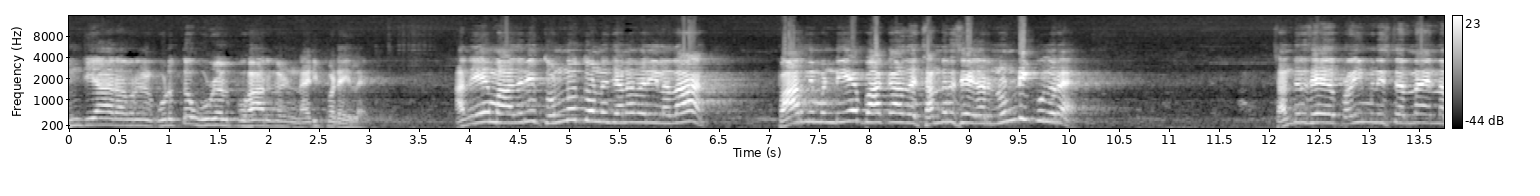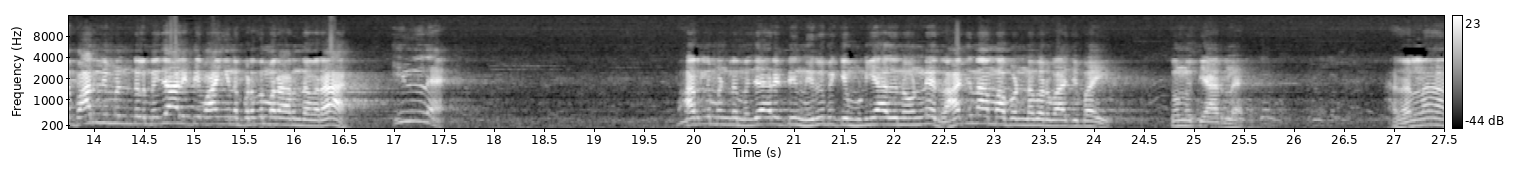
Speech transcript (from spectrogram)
எம்ஜிஆர் அவர்கள் கொடுத்த ஊழல் புகார்கள் அடிப்படையில். அதே மாதிரி தொண்ணூத்தொன்னு ஜனவரியில் தான் பார்லிமெண்டையே பார்க்காத சந்திரசேகர் நொண்டி குதிரை. சந்திரசேகர் பிரைம் மினிஸ்டர்னா என்ன பார்லிமெண்டல் மெஜாரிட்டி வாங்கின பிரதமரா இருந்தவரா? இல்ல. பார்லிமெண்ட்ல மெஜாரிட்டி நிரூபிக்க முடியாதுன்னு உடனே ராஜினாமா பண்ணவர் வாஜ்பாய் தொண்ணூத்தி ஆறுல அதெல்லாம்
